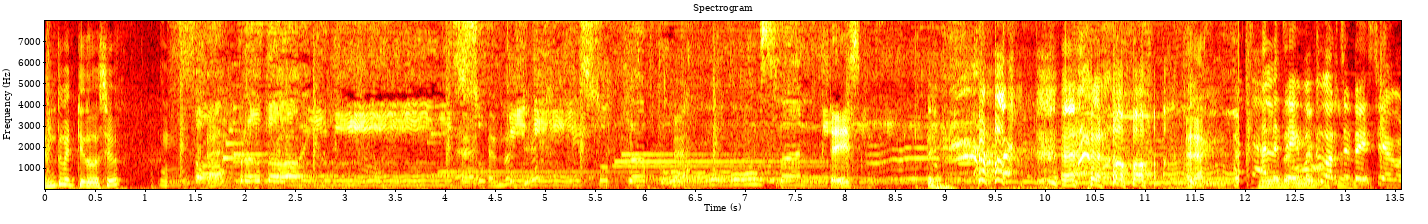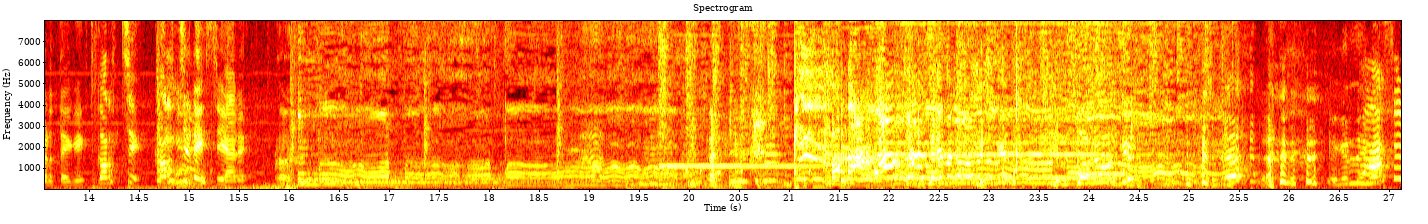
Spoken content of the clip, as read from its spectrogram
എന്ത് പറ്റി ദോശു? ടേസ്റ്റ്. അല്ല ജൈവക്ക് കുറച്ച് ടേസ്റ്റ് ചെയ്യാൻ കൊടുത്തേക്ക്. കുറച്ച് കുറച്ച് ടേസ്റ്റ് ചെയ്യാന് ഗ്ലാസ്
